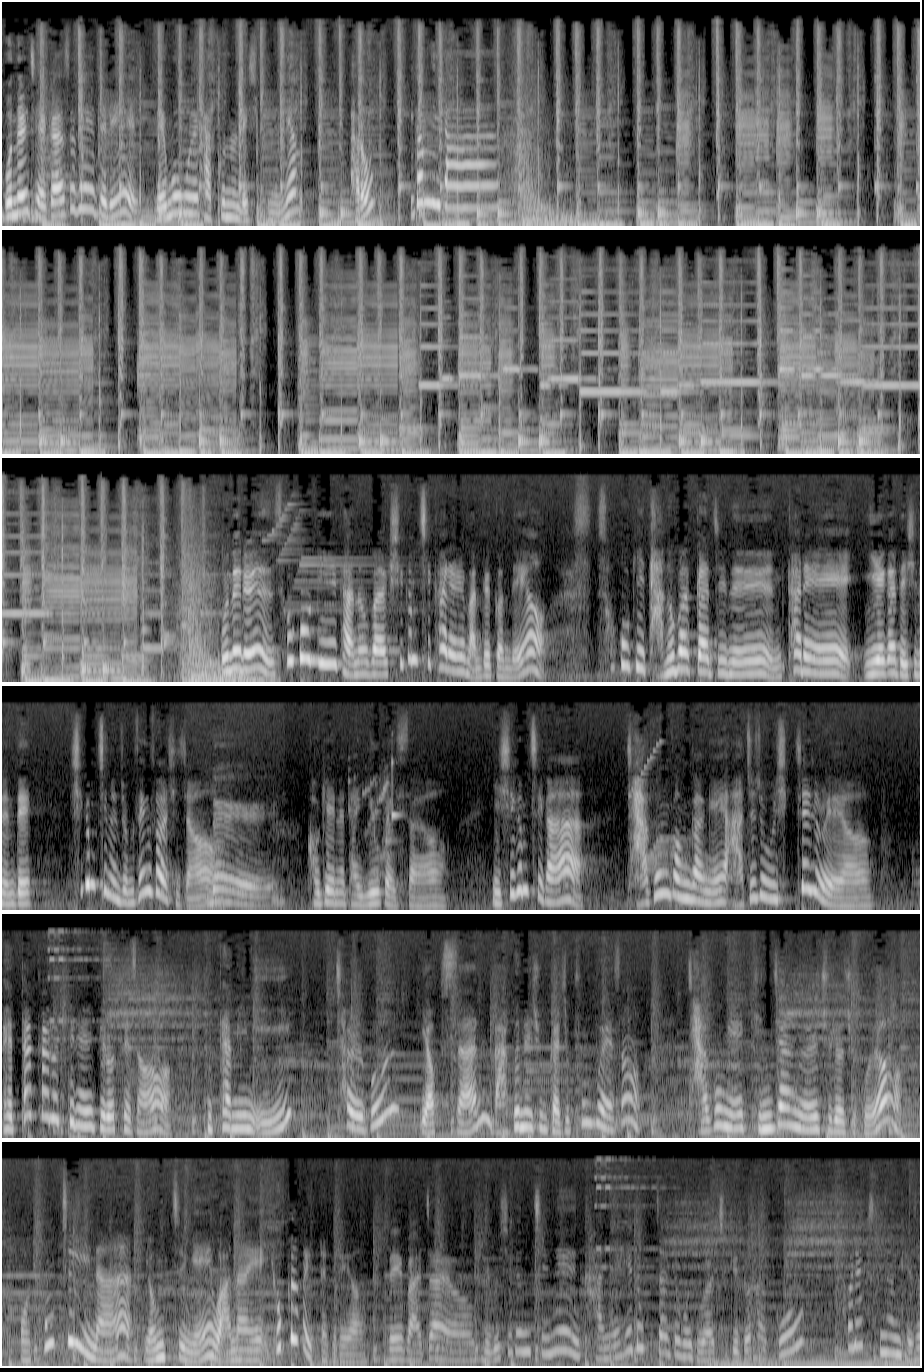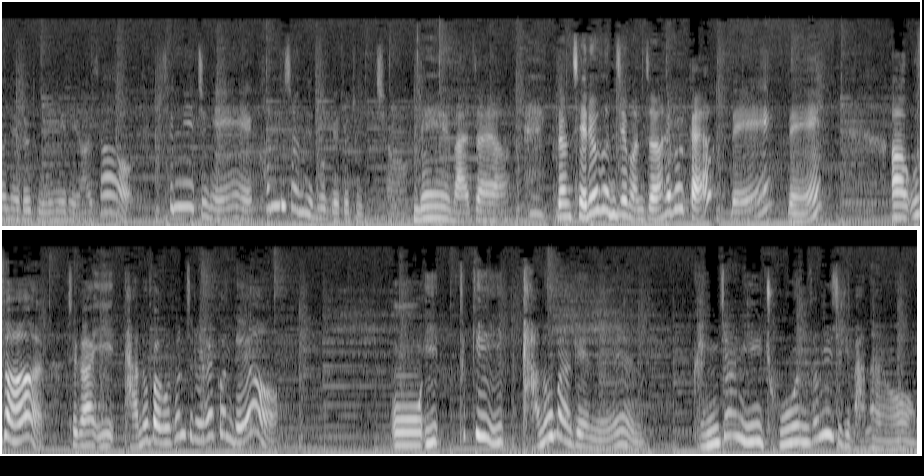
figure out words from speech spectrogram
오늘 제가 소개해드릴 내 몸을 가꾸는 레시피는요. 바로 이겁니다. 오늘은 소고기 단호박 시금치 카레를 만들 건데요. 소고기 단호박까지는 카레 이해가 되시는데 시금치는 좀 생소하시죠? 네. 거기에는 다 이유가 있어요. 이 시금치가 자궁 건강에 아주 좋은 식재료예요. 베타카로틴을 비롯해서 비타민 E, 철분, 엽산, 마그네슘까지 풍부해서 자궁의 긴장을 줄여주고요. 어, 통증이나 염증의 완화에 효과가 있다 그래요. 네, 맞아요. 그리고 시금치는 간의 해독 작용을 도와주기도 하고 혈액 순환 개선에도 도움이 되어서 생리 중에 컨디션 회복에도 좋죠. 네, 맞아요. 그럼 재료 손질 먼저 해볼까요? 네. 네. 아, 우선 제가 이 단호박을 손질을 할 건데요. 어, 이, 특히 이 단호박에는 굉장히 좋은 섬유질이 많아요.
